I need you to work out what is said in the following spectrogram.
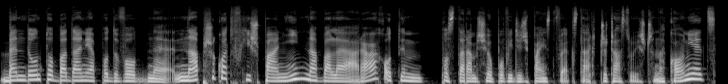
będą to badania podwodne na przykład w Hiszpanii, na Balearach, o tym postaram się opowiedzieć Państwu, jak starczy czasu jeszcze na koniec.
